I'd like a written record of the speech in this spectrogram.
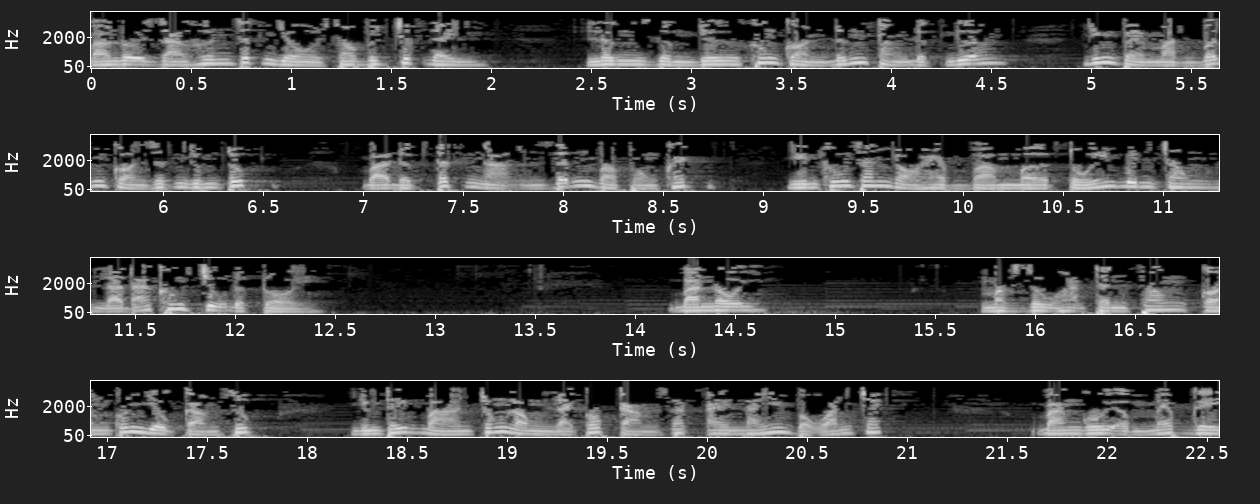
bà nội già hơn rất nhiều so với trước đây. Lưng dường như không còn đứng thẳng được nữa, nhưng vẻ mặt vẫn còn rất nghiêm túc và được tất ngạn dẫn vào phòng khách, nhìn không gian nhỏ hẹp và mờ tối bên trong là đã không chịu được rồi. Bà nội Mặc dù Hạ Thần Phong còn có nhiều cảm xúc, nhưng thấy bà trong lòng lại có cảm giác ai náy và oán trách. Bà ngồi ở mép ghế,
